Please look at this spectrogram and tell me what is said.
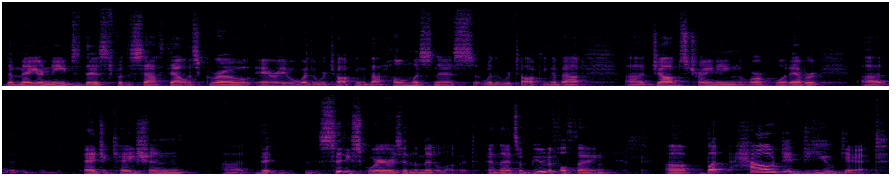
the mayor needs this for the South Dallas Grow area, whether we're talking about homelessness, whether we're talking about uh, jobs training or whatever, uh, education. Uh, the City Square is in the middle of it, and that's a beautiful thing. Uh, but how did you get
